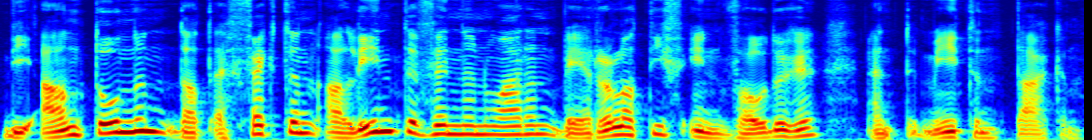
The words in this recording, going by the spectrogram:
die aantoonden dat effecten alleen te vinden waren bij relatief eenvoudige en te meten taken.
